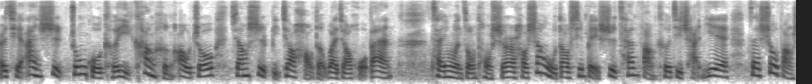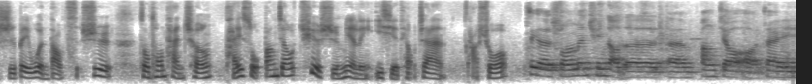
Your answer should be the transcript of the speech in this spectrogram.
而且暗示中国可以抗衡澳洲，将是比较好的外交伙伴。蔡英文总统十二号上午到新北市参访科技产业，在受访时被问。到此事，总统坦诚，台所邦交确实面临一些挑战。他说：“这个所罗门群岛的呃邦交哦，在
